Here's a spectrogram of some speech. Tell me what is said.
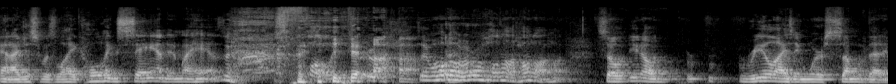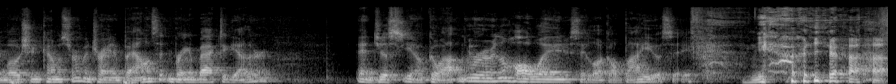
And I just was like holding sand in my hands, falling through. So hold on, hold on, hold on, hold on. So you know, r- realizing where some of that emotion comes from and trying to balance it and bring it back together, and just you know go out in the room in the hallway and just say, "Look, I'll buy you a safe." Yeah, yeah.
